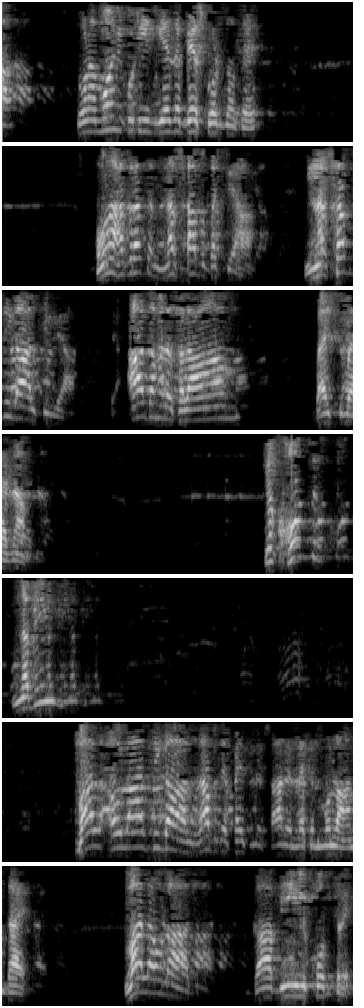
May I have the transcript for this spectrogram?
تھوڑا موہنی کٹی گئے تو بسکٹ دوتے ہوں حضرت نصب بچے ہاں نصب کی گال پی گیا۔ آدم علیہ السلام بائیس نام۔ کہ خود نبی ول اولاد کی گال رب دے فیصلے سارے، لیکن ملا آندا ہے۔ ول اولاد کابیل پتر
